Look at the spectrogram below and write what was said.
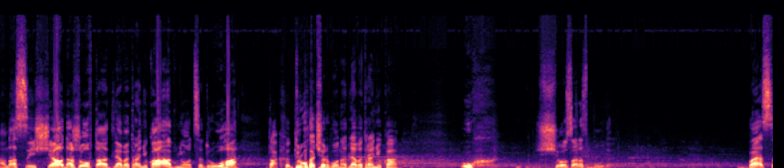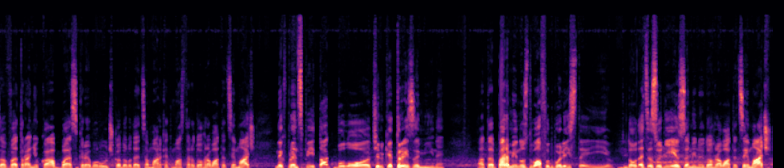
А в нас ще одна жовта для Ветранюка, а в нього це друга. Так, друга червона для Ветранюка. Ух, що зараз буде? Без Ветранюка, без Криворучка доведеться маркетмастеру догравати цей матч. В них, в принципі, і так було тільки три заміни. А тепер мінус два футболісти, і доведеться з однією заміною догравати цей матч.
